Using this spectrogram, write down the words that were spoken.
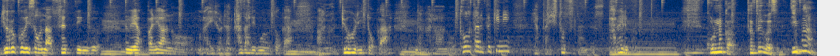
喜びそうなセッティング、うん。でやっぱりあの、まあ、いろんな飾り物とか、うん。あの料理とか、うん。だからあのトータル的にやっぱり一つなんです。食べること。うん。これなんか例えばですね今、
